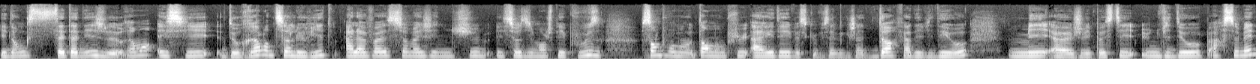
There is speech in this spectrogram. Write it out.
Et donc cette année, je vais vraiment essayer de ralentir le rythme, à la fois sur ma chaîne YouTube et sur Dimanche Pépouze, sans pour autant non plus arrêter, parce que vous savez que j'adore faire des vidéos, mais euh, je vais poster une vidéo par semaine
